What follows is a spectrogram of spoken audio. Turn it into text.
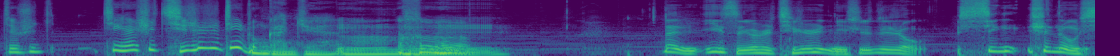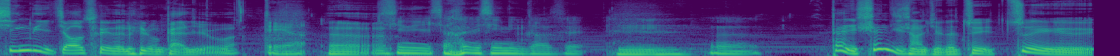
就是竟然是其实是这种感觉，嗯，那你意思就是，其实你是这种心，是那种心力交瘁的那种感觉吗？对呀、呃，心力相当于心力交瘁，嗯，嗯，但你身体上觉得最最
